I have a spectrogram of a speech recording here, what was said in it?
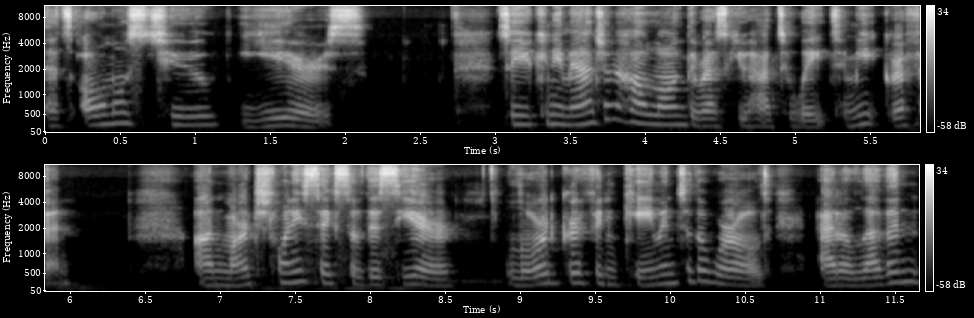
That's almost two years. So you can imagine how long the rescue had to wait to meet Griffin. On March 26th of this year, Lord Griffin came into the world at 11:11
